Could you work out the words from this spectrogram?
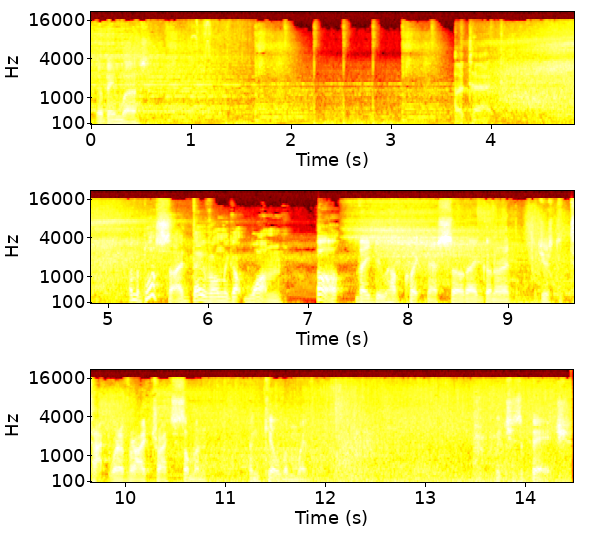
Could have been worse. Attack. On the plus side, they've only got one, but they do have quickness, so they're gonna just attack wherever I try to summon and kill them with. Which is a bitch.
